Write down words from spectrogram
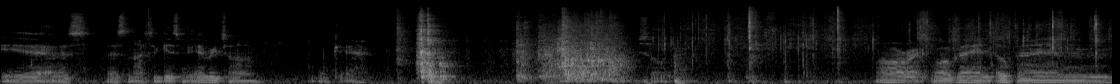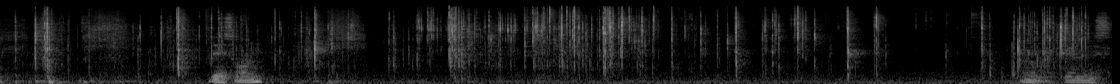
Yeah, that's that's nice. It gets me every time. Okay. So, all right. Well, go ahead and open this one. Oh my goodness.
